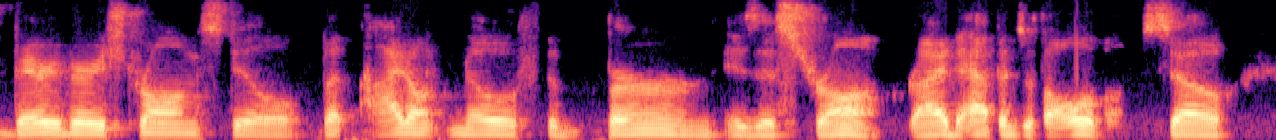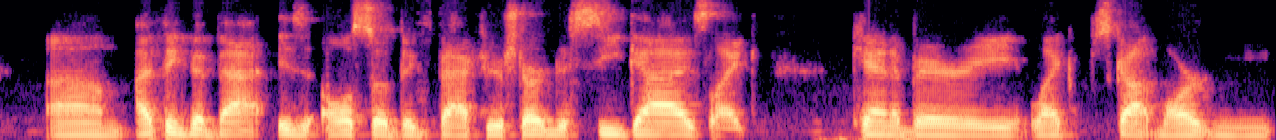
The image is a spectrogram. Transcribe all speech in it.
very very strong still. But I don't know if the burn is as strong. Right, it happens with all of them. So um, I think that that is also a big factor. You're starting to see guys like Canterbury, like Scott Martin,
